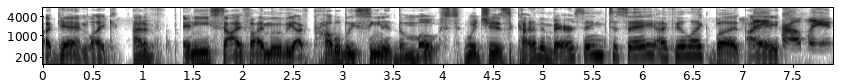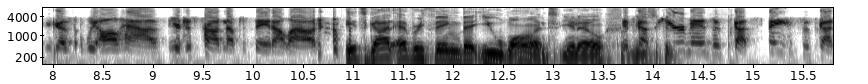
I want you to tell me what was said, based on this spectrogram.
again, like out of any sci fi movie, I've probably seen it the most, which is kind of embarrassing to say, I feel like. But say I. it proudly because we all have. You're just proud enough to say it out loud. It's got everything that you want, you know? It's got pyramids. It's got space. It's It's got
